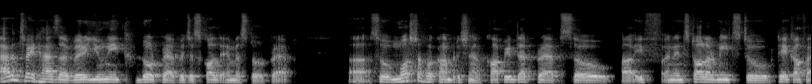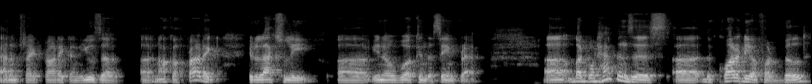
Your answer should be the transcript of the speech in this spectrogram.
Adams Rite has a very unique door prep, which is called the MS door prep. Uh, so most of our competition have copied that prep. So uh, if an installer needs to take off Adams Rite product and use a, a knockoff product, it will actually, uh, you know, work in the same prep. Uh, but what happens is uh, the quality of our build,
